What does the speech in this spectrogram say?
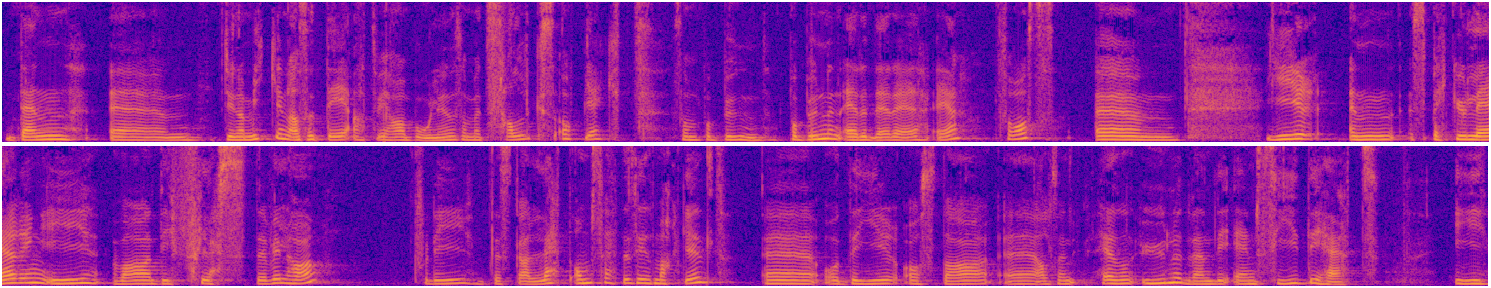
den dynamikken, altså det at vi har boligene som et salgsobjekt som på, bunn, på bunnen er det det det er for oss, gir en spekulering i hva de fleste vil ha fordi det skal lett omsettes i et marked. Eh, og det gir oss da eh, altså en helt sånn unødvendig ensidighet i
